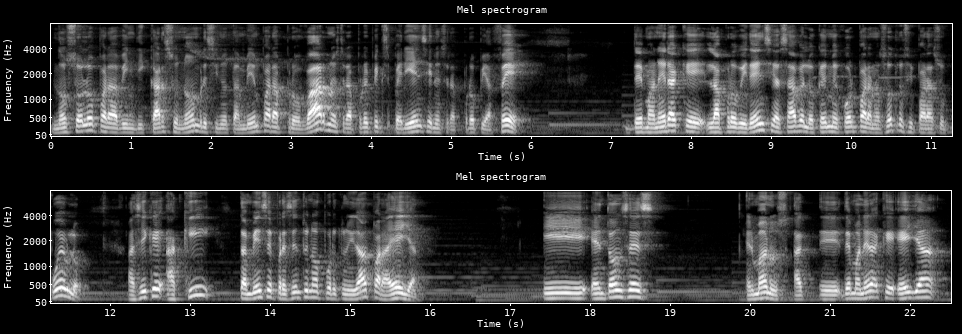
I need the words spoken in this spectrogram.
no solo para vindicar su nombre, sino también para probar nuestra propia experiencia y nuestra propia fe. De manera que la providencia sabe lo que es mejor para nosotros y para su pueblo. Así que aquí también se presenta una oportunidad para ella. Y entonces hermanos, eh, de manera que ella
